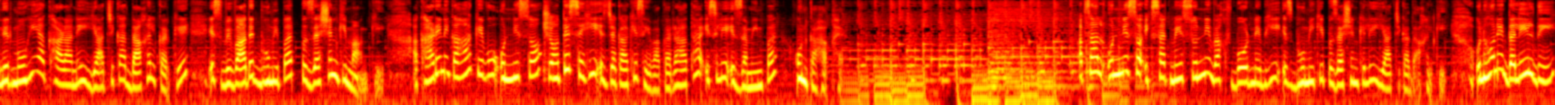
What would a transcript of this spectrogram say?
निर्मोही अखाड़ा ने याचिका दाखिल करके इस विवादित भूमि पर पोजेशन की मांग की। अखाड़े ने कहा कि वो उन्नीस से ही इस जगह की सेवा कर रहा था, इसलिए इस ज़मीन पर उनका हक है। साल 1961 में सुन्नी वक्फ बोर्ड ने भी इस भूमि की पोजेशन के लिए याचिका दाखिल की। उन्होंने दलील दी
